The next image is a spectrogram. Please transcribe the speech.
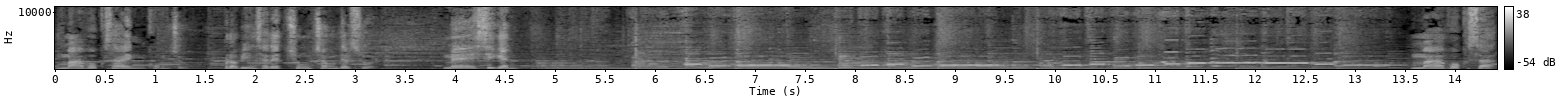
Magoksa en Gongju, provincia de Chungcheong del Sur. ¿Me siguen? Magoksa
